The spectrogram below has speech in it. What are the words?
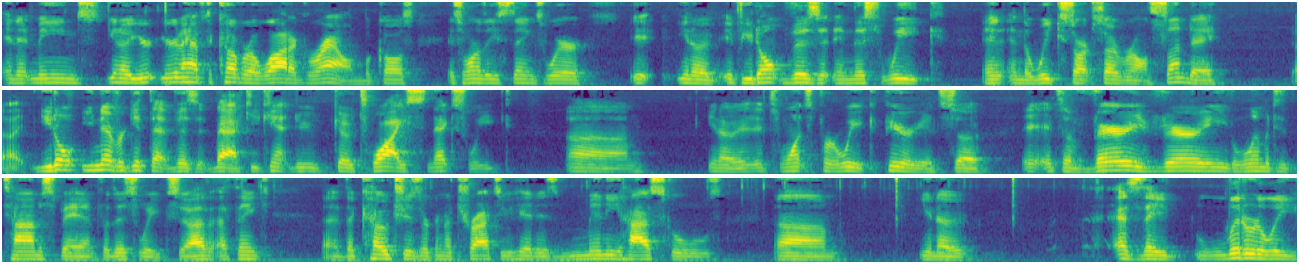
and it means you know you're you're going to have to cover a lot of ground because it's one of these things where it, you know if you don't visit in this week and, and the week starts over on Sunday, uh, you don't you never get that visit back. You can't do go twice next week. Um, you know it's once per week period. So it's a very, very limited time span for this week. So I, I think uh, the coaches are going to try to hit as many high schools, um, you know, as they literally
